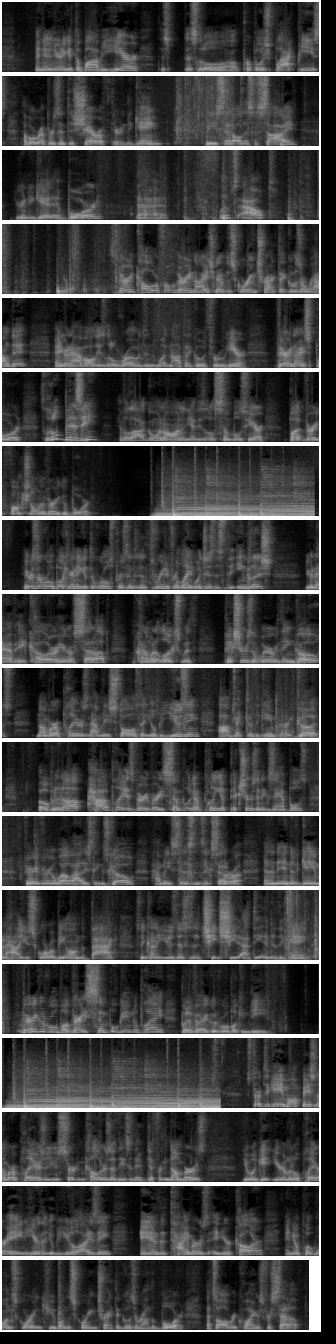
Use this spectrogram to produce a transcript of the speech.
And then you're going to get the Bobby here, this, this little uh, purplish black piece that will represent the sheriff there in the game. When you set all this aside, you're going to get a board that flips out. It's very colorful, very nice. You're going to have the scoring track that goes around it. And you're going to have all these little roads and whatnot that go through here. Very nice board. It's a little busy. You have a lot going on and you have these little symbols here. But very functional and a very good board. Here's the rule book. You're going to get the rules presented in three different languages. This is the English. You're going to have a color here of setup of kind of what it looks with pictures of where everything goes, number of players and how many stalls that you'll be using. Object of the game, very good. Open it up. How to play is very, very simple. You got plenty of pictures and examples. Very, very well how these things go, how many citizens, etc. And then the end of the game and how you score will be on the back. So you kind of use this as a cheat sheet at the end of the game. Very good rule book. Very simple game to play, but a very good rule book indeed. Start the game off based on number of players. You'll use certain colors of these, so they have different numbers. You will get your little player aid here that you'll be utilizing. and the timers in your color, and you'll put one scoring cube on the scoring track that goes around the board. That's all it requires for setup.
